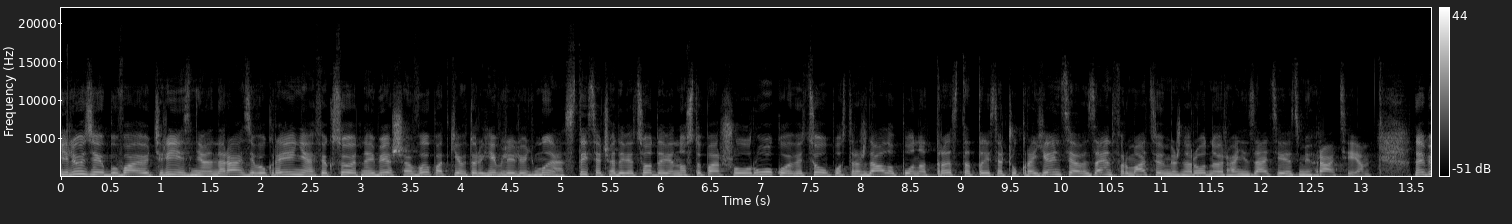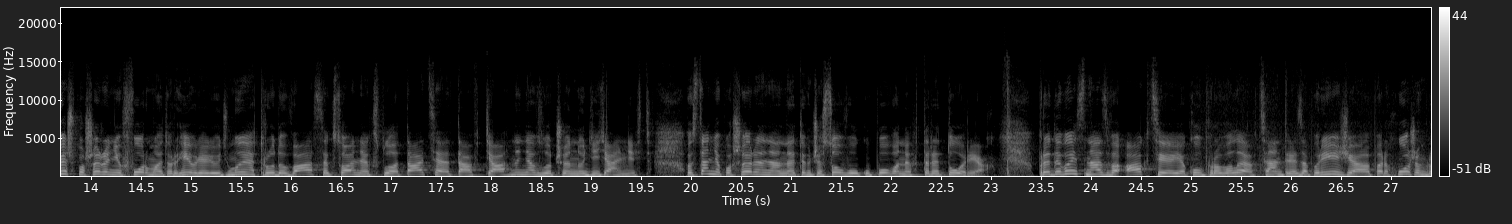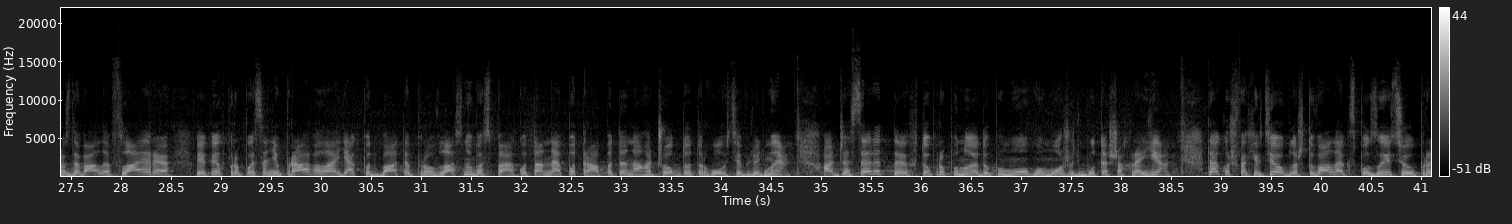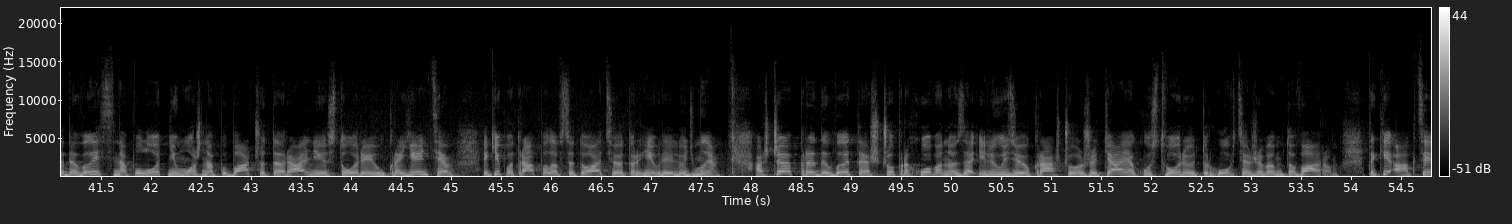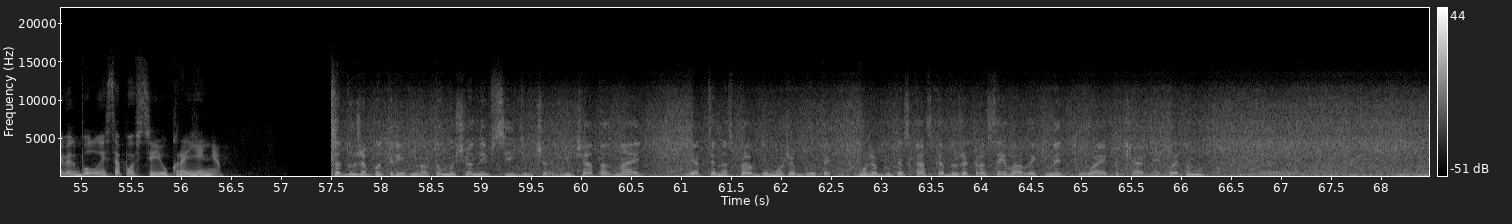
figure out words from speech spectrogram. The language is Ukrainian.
Ілюзії бувають різні. Наразі в Україні фіксують найбільше випадків торгівлі людьми. З 1991 року від цього постраждало понад 300 тисяч українців за інформацією міжнародної організації з міграції. Найбільш поширені форми торгівлі людьми трудова, сексуальна експлуатація та втягнення в злочинну діяльність. Остання поширена на тимчасово окупованих територіях. Придивись назва акції, яку провели в центрі Запоріжжя. Перехожим роздавали флаєри, в яких прописані правила, як подбати про власну безпеку та не потрапити на гачок до торговців людьми. Адже серед тих, хто пропонує допомогу, можуть бути шахраї. Також фахівці облаштували експозицію Придивись на полотні можна побачити реальні історії українців, які потрапили в ситуацію торгівлі людьми. А ще придивити, що приховано за ілюзією кращого життя, яку створюють торговці живим товаром. Такі акції відбулися по всій Україні. Це дуже потрібно, тому що не всі дівчата знають, як це насправді може бути. Може бути сказка дуже красива, але кінець буває печальний. Тому е,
